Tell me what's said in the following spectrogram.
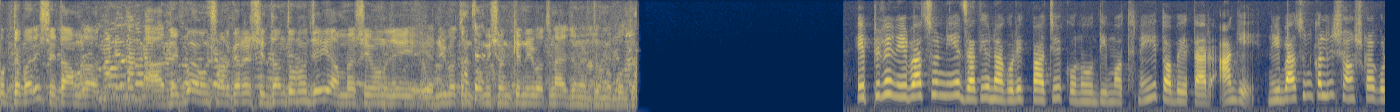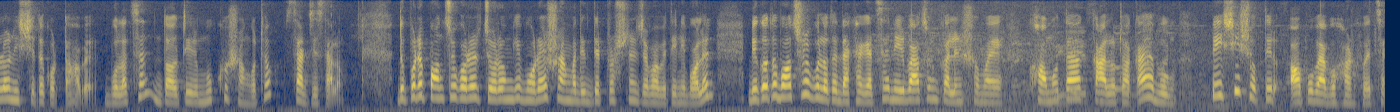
করতে পারি সেটা আমরা দেখব এবং সরকারের সিদ্ধান্ত অনুযায়ী আমরা সেই অনুযায়ী নির্বাচন কমিশনকে নির্বাচন আয়োজনের জন্য বলতে এপ্রিলে নির্বাচন নিয়ে জাতীয় নাগরিক পার্টির কোনো দ্বিমত নেই, তবে তার আগে নির্বাচনকালীন সংস্কারগুলো নিশ্চিত করতে হবে, বলেছেন দলটির মুখ্য সংগঠক সার্জিস আলম। দুপুরে পঞ্চগড়ের চৌরঙ্গি মোড়ে সাংবাদিকদের প্রশ্নের জবাবে তিনি বলেন, বিগত বছরগুলোতে দেখা গেছে নির্বাচনকালীন সময়ে ক্ষমতা, কালো টাকা এবং পেশি শক্তির অপব্যবহার হয়েছে।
